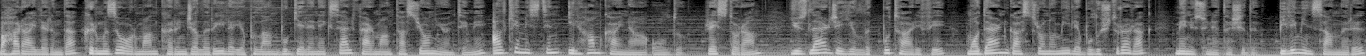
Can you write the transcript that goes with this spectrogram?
Bahar aylarında kırmızı orman karıncalarıyla yapılan bu geleneksel fermantasyon yöntemi alkemistin ilham kaynağı oldu. Restoran yüzlerce yıllık bu tarifi modern gastronomiyle buluşturarak menüsüne taşıdı. Bilim insanları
